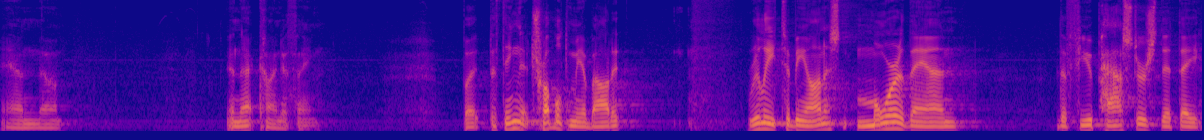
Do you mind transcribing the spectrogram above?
and, uh, and that kind of thing. But the thing that troubled me about it, really, to be honest, more than the few pastors that they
